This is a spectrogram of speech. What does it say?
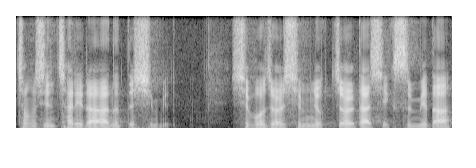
정신 차리라는 뜻입니다. 15절 16절 다시 읽습니다.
